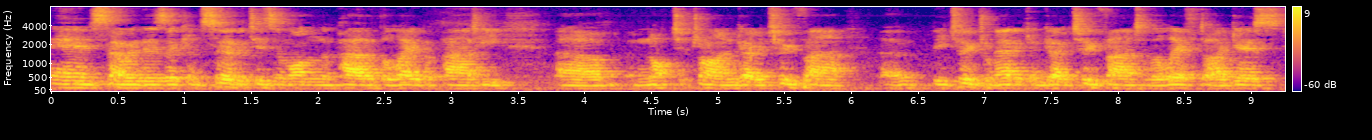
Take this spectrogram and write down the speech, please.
And so there's a conservatism on the part of the Labor Party uh, not to try and go too far, uh, be too dramatic and go too far to the left, I guess,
